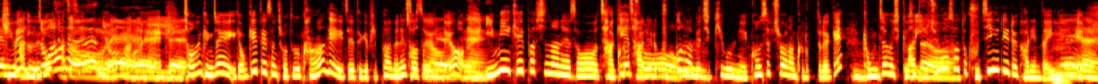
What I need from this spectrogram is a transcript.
기획 안 의도 좋아하는. 네, 네. 저는 굉장히 여기에 대해서는 저도 강하게 이제 되게 비판을 했었었는데요. 네, 네. 이미 케이팝 신안에서 자기의 그렇죠. 자리를 굳건하게 음. 지키고 있는 이 컨셉추얼한 그룹들에게 음. 경쟁을 시켜서 맞아요. 이 중에서도 굳이 1위를 가린다. 이게 음. 네.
